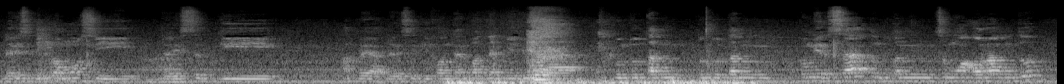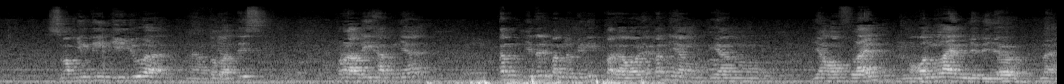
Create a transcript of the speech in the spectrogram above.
Dari segi promosi, dari segi apa ya, dari segi konten-kontennya juga, tuntutan tuntutan pemirsa, tuntutan semua orang itu semakin tinggi juga. Nah, otomatis peralihannya kan kita di pandemi ini pada awalnya kan yang yang yang offline Hmm. online jadinya. Nah,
